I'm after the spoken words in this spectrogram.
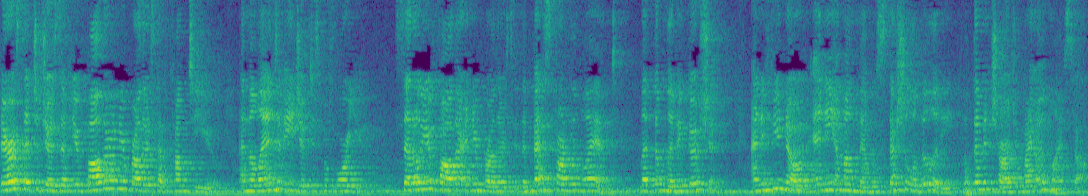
Pharaoh said to Joseph, Your father and your brothers have come to you, and the land of Egypt is before you. Settle your father and your brothers in the best part of the land. Let them live in Goshen. And if you know of any among them with special ability, put them in charge of my own livestock.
